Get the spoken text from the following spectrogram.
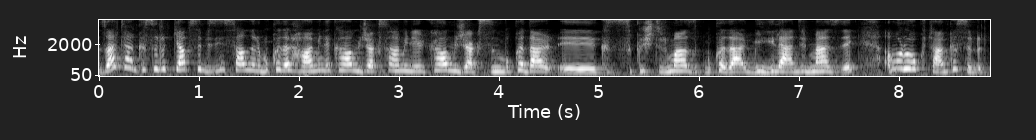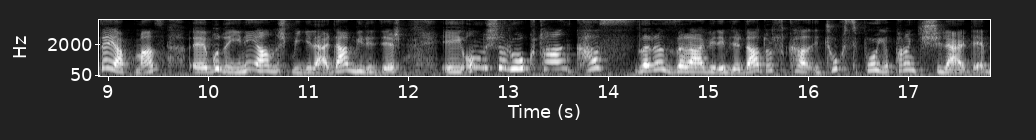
zaten kısırlık yapsa biz insanları bu kadar hamile kalmayacaksın, hamile kalmayacaksın, bu kadar e, sıkıştırmazdık, bu kadar bilgilendirmezdik. Ama Rokutan kısırlık da yapmaz. E, bu da yine yanlış bilgilerden biridir. E, onun dışında Rokutan kaslara zarar verebilir. Daha doğrusu çok spor yapan kişilerde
